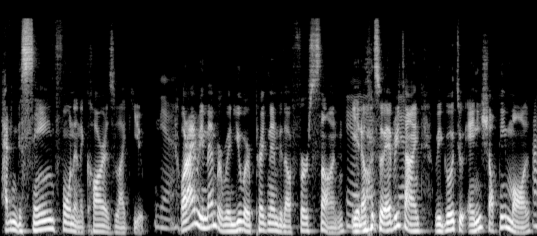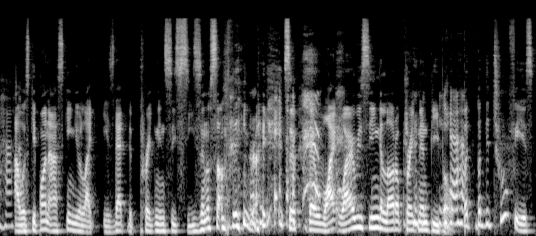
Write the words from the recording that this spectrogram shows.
having the same phone and a car as like you. Yeah. Or I remember when you were pregnant with our first son, you know, yeah, so every yeah. time we go to any shopping mall, uh-huh. I was keep on asking you like, is that the pregnancy season or something, right? So then why why are we seeing a lot of pregnant people? Yeah. But but the truth is,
